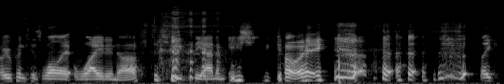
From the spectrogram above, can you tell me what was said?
opened his wallet wide enough to keep the animation going. like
